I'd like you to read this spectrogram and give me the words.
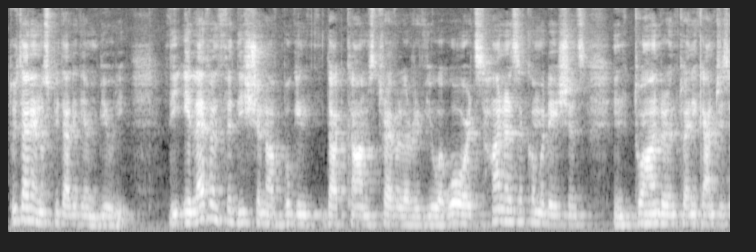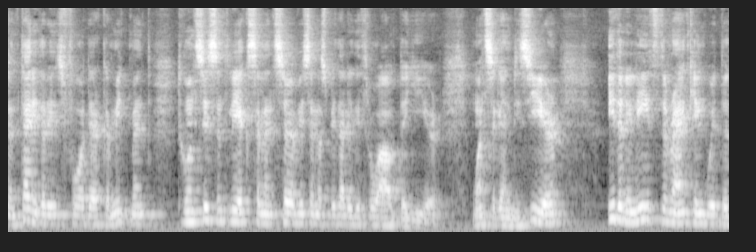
to Italian hospitality and beauty. The 11th edition of Booking.com's Traveler Review Awards honors accommodations in 220 countries and territories for their commitment to consistently excellent service and hospitality throughout the year. Once again, this year, Italy leads the ranking with the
